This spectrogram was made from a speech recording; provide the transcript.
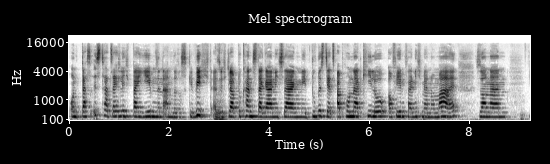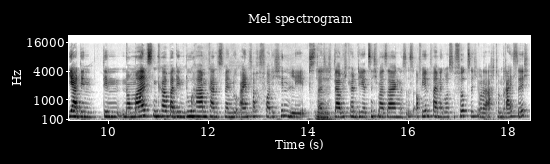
und das ist tatsächlich bei jedem ein anderes Gewicht. Also mhm. ich glaube, du kannst da gar nicht sagen, nee, du bist jetzt ab 100 Kilo auf jeden Fall nicht mehr normal, sondern ja, den, den normalsten Körper, den du haben kannst, wenn du einfach vor dich hin lebst. Also mhm. ich glaube, ich könnte jetzt nicht mal sagen, das ist auf jeden Fall eine Größe 40 oder 38.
